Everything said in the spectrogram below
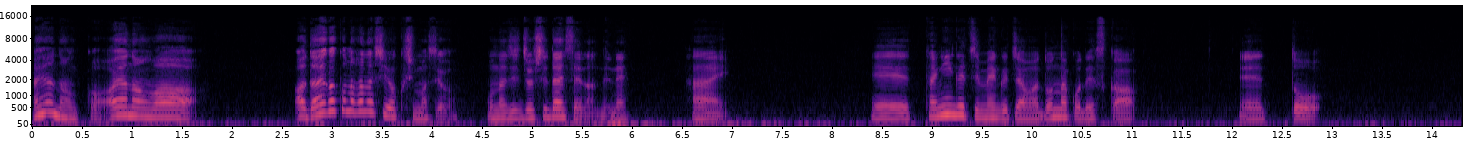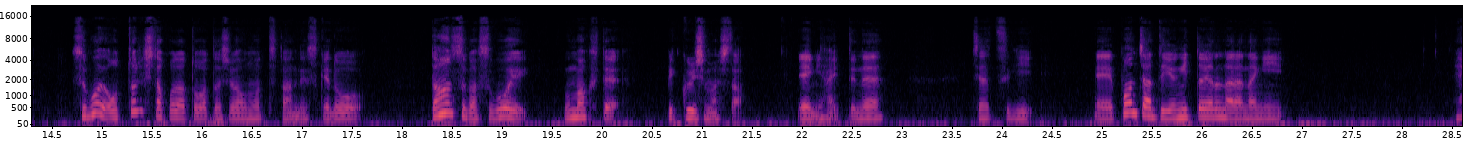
あやなんか。あやなんは、あ、大学の話よくしますよ。同じ女子大生なんでね。はい。えー、谷口めぐちゃんはどんな子ですか？えーっと、すごいおっとりした子だと私は思ってたんですけど、ダンスがすごい上手くてびっくりしました。A に入ってね。じゃあ次。えー、ポンちゃんとユニットやるなら何？え ー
